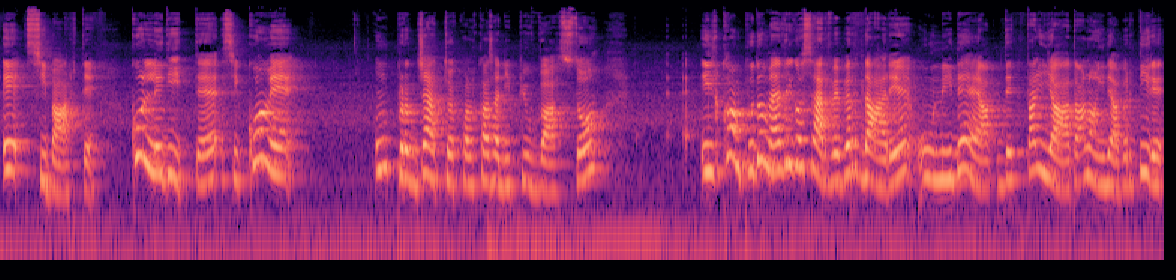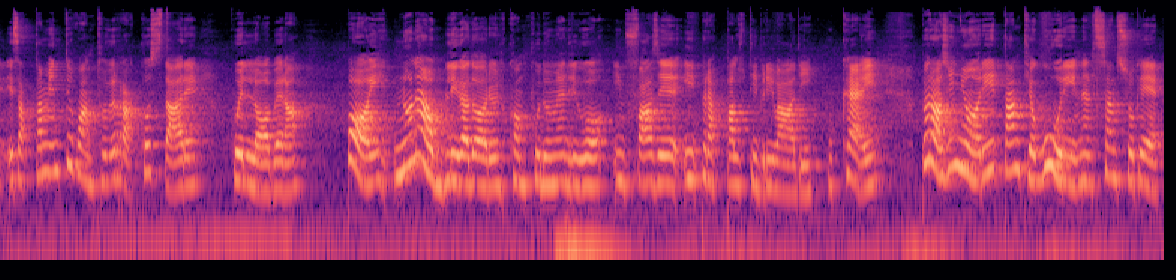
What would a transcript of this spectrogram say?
e si parte. Con le ditte, siccome un progetto è qualcosa di più vasto, il computo metrico serve per dare un'idea dettagliata, non un'idea per dire esattamente quanto verrà a costare quell'opera. Poi non è obbligatorio il computo metrico in fase per appalti privati, ok? Però signori, tanti auguri, nel senso che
